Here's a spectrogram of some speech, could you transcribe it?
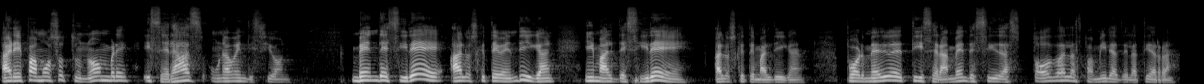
Haré famoso tu nombre y serás una bendición. Bendeciré a los que te bendigan y maldeciré a los que te maldigan. Por medio de ti serán bendecidas todas las familias de la tierra.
